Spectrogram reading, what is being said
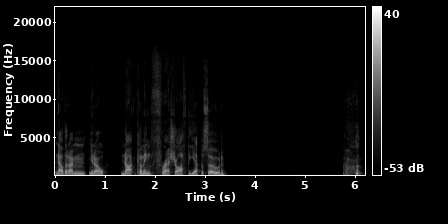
Now that I'm, you know, not coming fresh off the episode.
